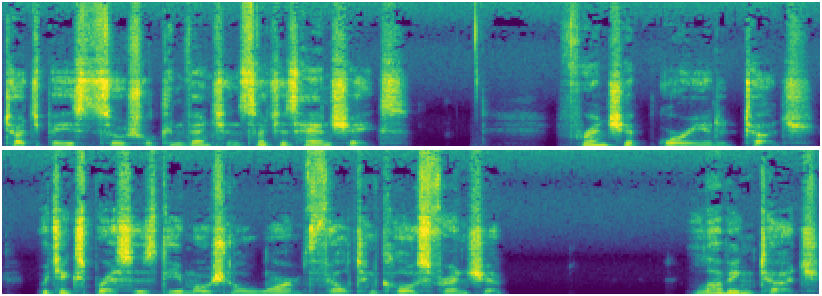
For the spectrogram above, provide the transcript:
touch-based social conventions such as handshakes. Friendship-oriented touch, which expresses the emotional warmth felt in close friendship. Loving touch,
